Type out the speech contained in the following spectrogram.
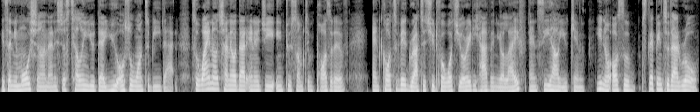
it's an emotion and it's just telling you that you also want to be that. So why not channel that energy into something positive and cultivate gratitude for what you already have in your life and see how you can, you know, also step into that role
